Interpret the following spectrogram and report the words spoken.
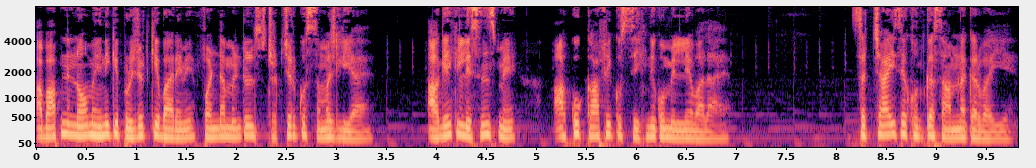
अब आपने नौ महीने के प्रोजेक्ट के बारे में फंडामेंटल स्ट्रक्चर को समझ लिया है। आगे के लेसन में आपको काफ़ी कुछ सीखने को मिलने वाला है। सच्चाई से खुद का सामना करवाइए।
